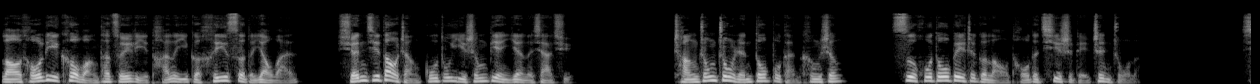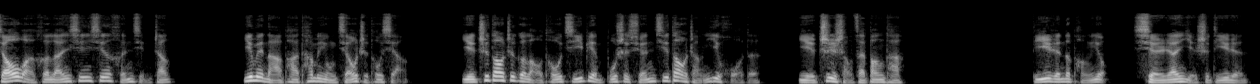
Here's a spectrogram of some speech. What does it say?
老头立刻往他嘴里弹了一个黑色的药丸，玄机道长咕嘟一声便咽了下去。场中众人都不敢吭声，似乎都被这个老头的气势给镇住了。小婉和蓝欣欣很紧张，因为哪怕他们用脚趾头想。也知道这个老头，即便不是玄机道长一伙的，也至少在帮他。敌人的朋友显然也是敌人。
